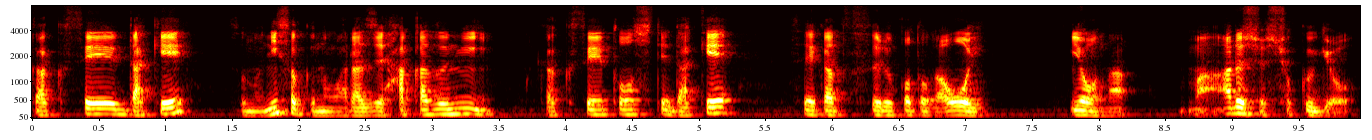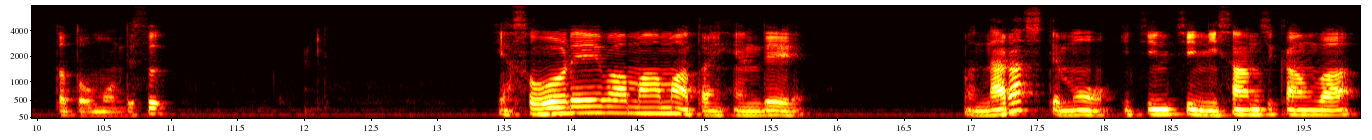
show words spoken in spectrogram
学生だけその二足のわらじ履かずに学生としてだけ生活することが多いような、まあ、ある種職業だと思うんです。いやそれはまあまあ大変で、まあ、慣らしても1日23時間は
